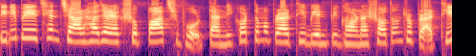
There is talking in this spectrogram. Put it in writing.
তিনি পেয়েছেন চার হাজার একশো পাঁচ ভোট। তার নিকটতম প্রার্থী বিএনপি ঘরানার স্বতন্ত্র প্রার্থী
